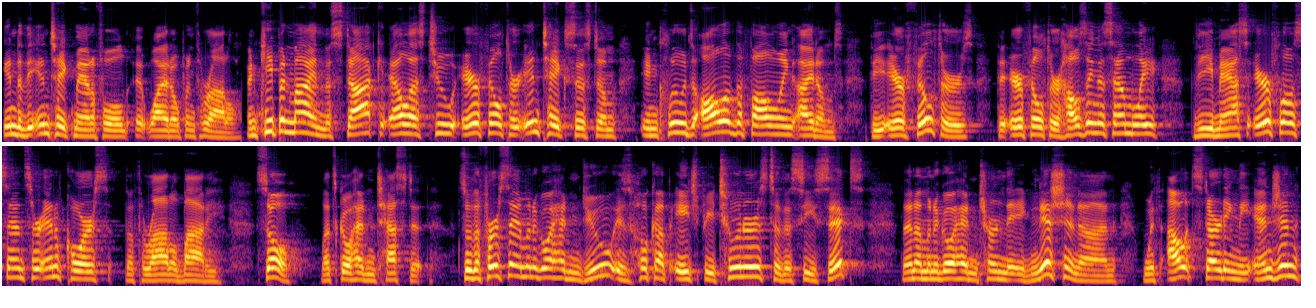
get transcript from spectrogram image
into the intake manifold at wide open throttle. And keep in mind, the stock LS2 air filter intake system includes all of the following items. The air filters, the air filter housing assembly, the mass airflow sensor, and of course, the throttle body. So let's go ahead and test it. So the first thing I'm gonna go ahead and do is hook up HP tuners to the C6. Then I'm gonna go ahead and turn the ignition on without starting the engine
